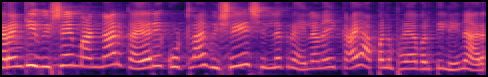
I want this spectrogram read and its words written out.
कारण की विषय मांडणार काय? अरे कुठला विषय शिल्लक राहिला नाही? काय आपण फळ्यावरती लिहिणार?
